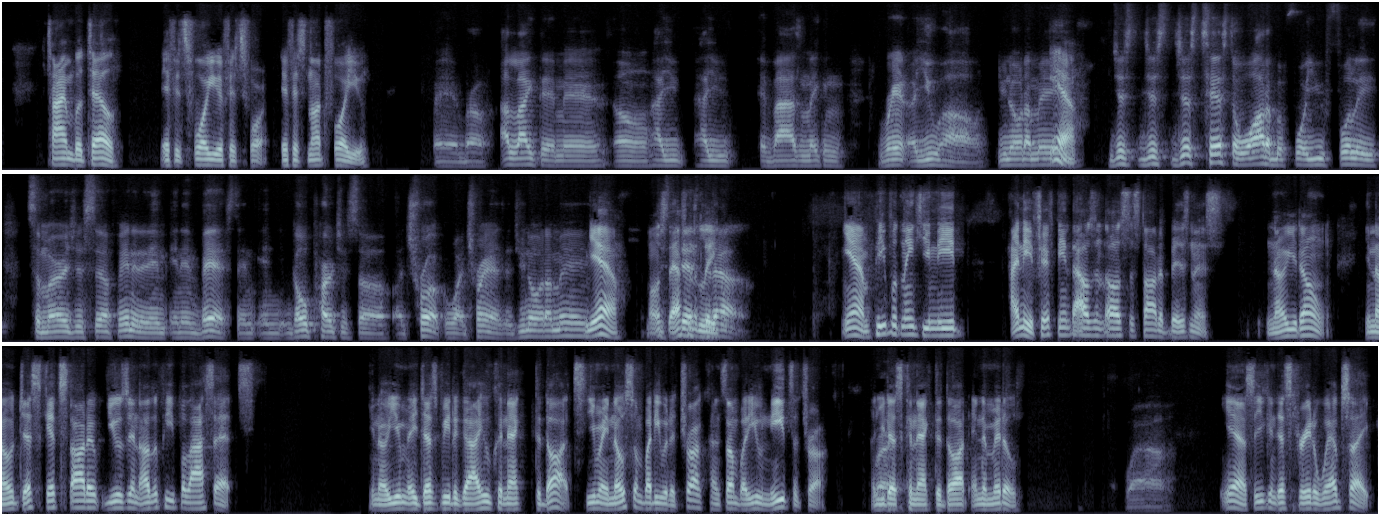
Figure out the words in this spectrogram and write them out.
time will tell if it's for you, if it's for if it's not for you. Man, bro, I like that, man. Um, how you how you advise making rent a U-Haul. You know what I mean? Yeah. Just just just test the water before you fully submerge yourself in it and, and invest and, and go purchase a, a truck or a transit. You know what I mean? Yeah, most Just definitely. Yeah, people think you need, I need fifteen thousand dollars to start a business. No, you don't. You know, just get started using other people's assets. You know, you may just be the guy who connect the dots. You may know somebody with a truck and somebody who needs a truck, and Right. you just connect the dot in the middle. Wow. Yeah, so you can just create a website,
